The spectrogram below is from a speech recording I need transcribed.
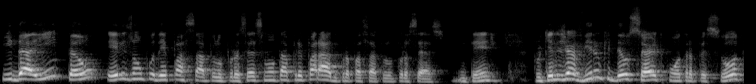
e daí então eles vão poder passar pelo processo, vão estar preparados para passar pelo processo, entende? Porque eles já viram que deu certo com outra pessoa,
